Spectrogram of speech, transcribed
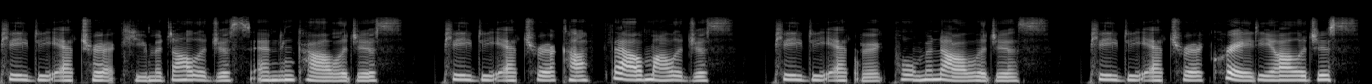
pediatric hematologists and oncologists, pediatric ophthalmologists, pediatric pulmonologists, pediatric radiologists,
